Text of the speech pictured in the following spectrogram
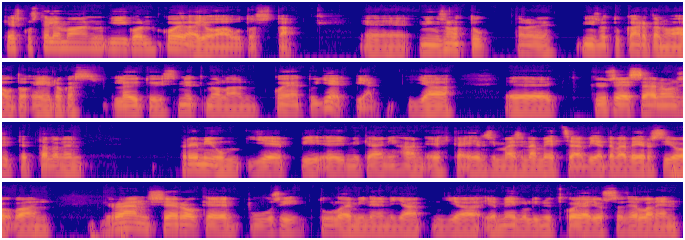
keskustelemaan viikon koeajoautosta. Niin kuin sanottu, tällainen niin sanottu kartanoauto ehdokas löytyisi. Nyt me ollaan koettu jeppiä. Ja e, kyseessähän on sitten tällainen premium jeppi, ei mikään ihan ehkä ensimmäisenä metsään vietävä versio, vaan Grand Cherokeen uusi tuleminen ja, ja, ja meillä oli nyt koja, jossa sellainen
